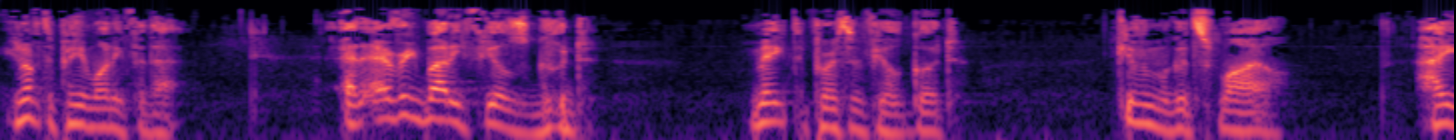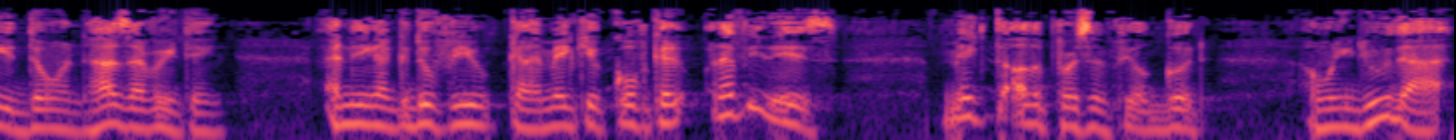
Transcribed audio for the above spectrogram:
you don't have to pay money for that. And everybody feels good. Make the person feel good. Give him a good smile. How you doing? How's everything? Anything I can do for you? Can I make you a coffee? Whatever it is, make the other person feel good. And when you do that,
